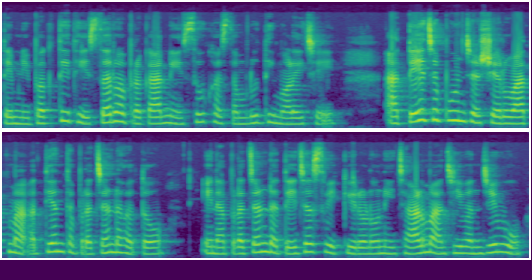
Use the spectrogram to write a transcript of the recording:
તેમની ભક્તિથી સર્વ પ્રકારની સુખ સમૃદ્ધિ મળે છે. આ તેજપુંજ શરૂઆતમાં અત્યંત પ્રચંડ હતો. એના પ્રચંડ તેજસ્વી કિરણોની ઝાળમાં જીવન જીવવું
